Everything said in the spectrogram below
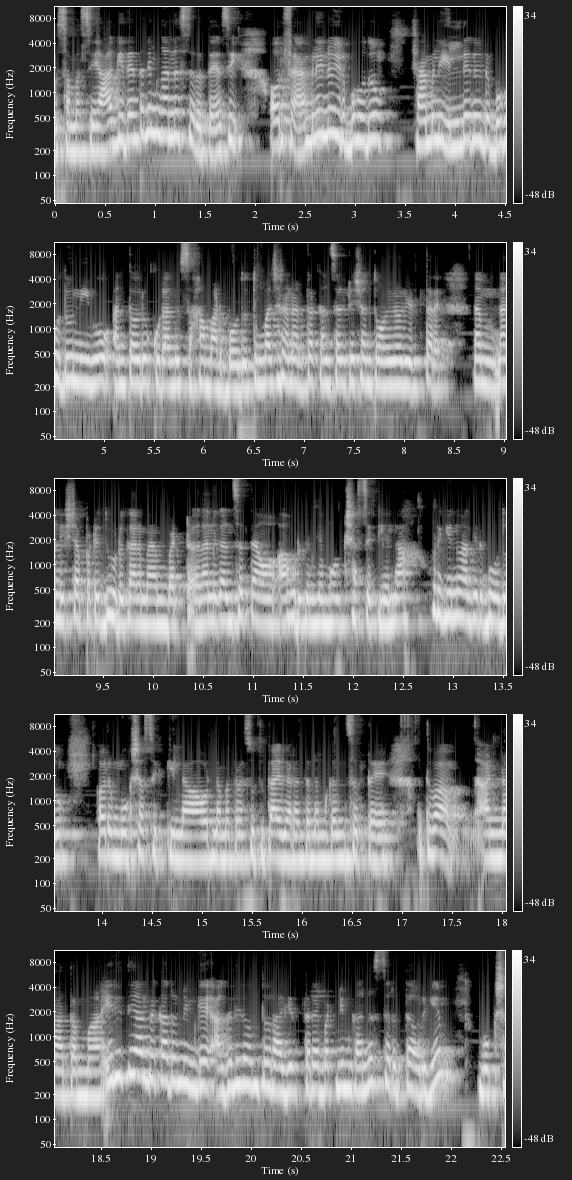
ಸಮಸ್ಯೆ ಆಗಿದೆ ಅಂತ ನಿಮ್ಗೆ ಅನ್ನಿಸ್ತಿರುತ್ತೆ. ಸಿ ಅವ್ರ ಫ್ಯಾಮಿಲಿನೂ ಇರಬಹುದು, ಫ್ಯಾಮಿಲಿ ಇಲ್ಲದೇನೂ ಇರಬಹುದು, ನೀವು ಅಂಥವ್ರು ಕೂಡ ಸಹ ಮಾಡ್ಬೋದು. ತುಂಬ ಜನ ನನ್ನ ಕನ್ಸಲ್ಟೇಷನ್ ತೊಗೊಂಡಿರೋರು ಇರ್ತಾರೆ. ನಮ್ಮ ನಾನು ಇಷ್ಟಪಟ್ಟಿದ್ದು ಹುಡುಗನ ಮ್ಯಾಮ್ ಬಟ್ ನನಗನ್ಸುತ್ತೆ ಆ- ಹುಡುಗನಿಗೆ ಮೋಕ್ಷ ಸಿಕ್ಕಲಿಲ್ಲ ಹುಡುಗಿನೂ ಆಗಿರ್ಬೋದು. ಅವ್ರಿಗೆ ಮೋಕ್ಷ ಸಿಕ್ಕಿಲ್ಲ, ಅವ್ರು ನಮ್ಮ ಹತ್ರ ಸುತ್ತಾ ಇದ್ದಾರೆ ಅಂತ ನಮ್ಗೆ ಅನ್ಸುತ್ತೆ ಅಥವಾ ಅಣ್ಣ, ತಮ್ಮ, ಈ ರೀತಿ ಯಾರು ನಿಮಗೆ ಅಗಲಿರೋಂಥವ್ರು ಆಗಿರ್ತಾರೆ ಬಟ್ ನಿಮ್ಗೆ ಅನ್ನಿಸ್ತಿರುತ್ತೆ ಅವರಿಗೆ ಮೋಕ್ಷ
